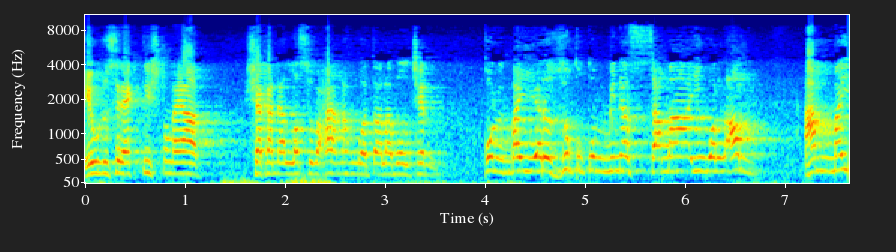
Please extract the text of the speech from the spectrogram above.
ইউনূসের 31 নং আয়াত, সেখানে আল্লাহ তাআলা বলছেন, কুল মাইয়ারযুকুকুম মিনাস আল্লাহ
